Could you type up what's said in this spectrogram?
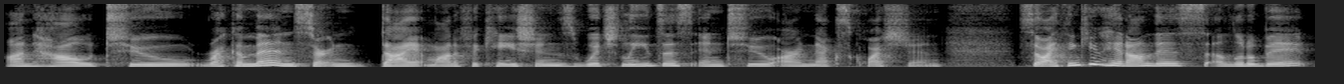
on how to recommend certain diet modifications, which leads us into our next question. So I think you hit on this a little bit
